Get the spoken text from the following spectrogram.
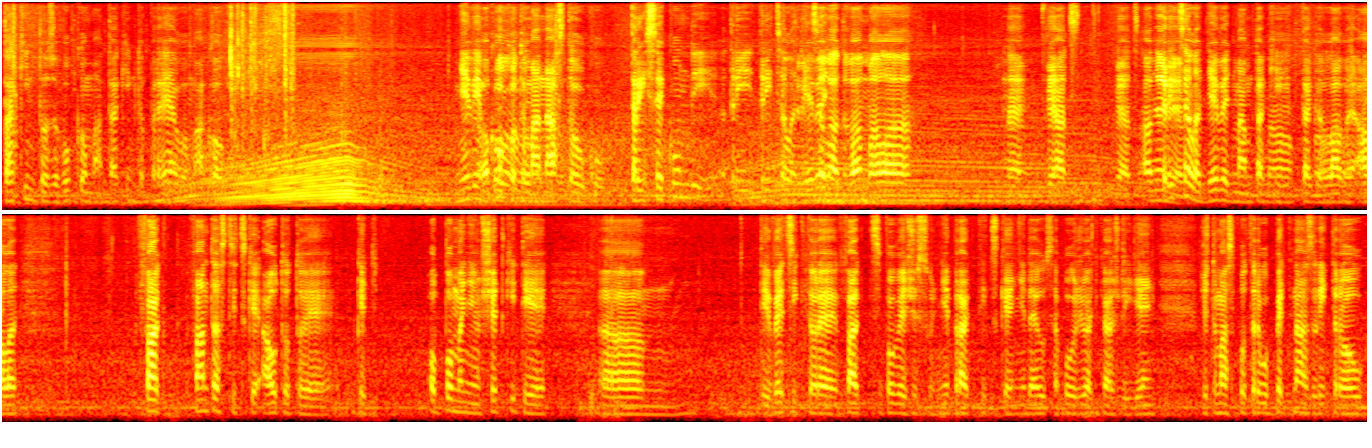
takýmto zvukom a takýmto prejavom, ako... Neviem, No, koľko to no, má no. na stovku. 3 sekundy? 3, 3,9? 3,2 mala... Ne, viac, viac, ale neviem. 3,9 mám taký, No, tak no, hlave, možno. ale fakt fantastické auto to je, keď opomeniem všetky tie, um, tie veci, ktoré fakt si povieš, že sú nepraktické, nedajú sa používať každý deň, že to má spotrebu 15 litrov,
